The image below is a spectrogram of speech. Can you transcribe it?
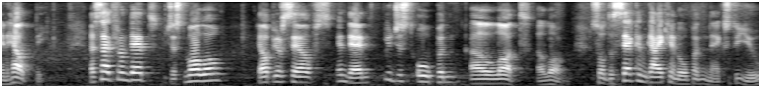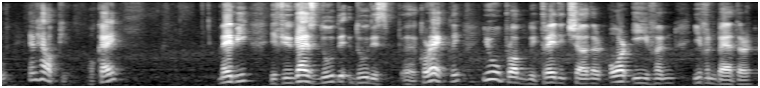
and help me. Aside from that, just molo, help yourselves, and then you just open a lot alone. So the second guy can open next to you and help you, okay? Maybe if you guys do do this uh, correctly, you will probably trade each other, or even even better,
